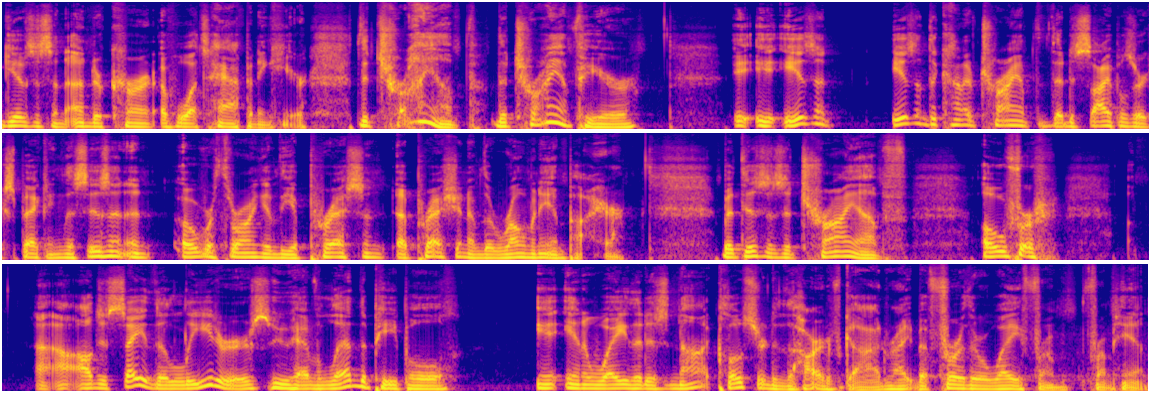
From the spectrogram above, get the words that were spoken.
gives us an undercurrent of what's happening here. The triumph, the triumph here, it, it isn't isn't the kind of triumph that the disciples are expecting. This isn't an overthrowing of the oppression oppression of the Roman Empire, but this is a triumph over. I'll just say the leaders who have led the people in, in, a way that is not closer to the heart of God, right, but further away from from Him.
